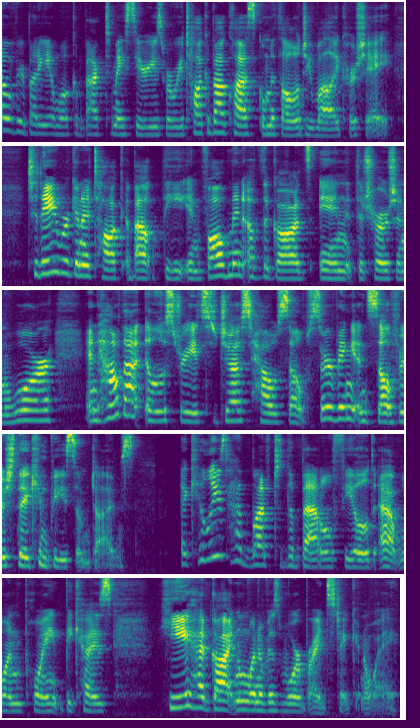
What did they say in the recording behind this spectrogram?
Hello everybody and welcome back to my series where we talk about classical mythology while I crochet. Today we're going to talk about the involvement of the gods in the Trojan War and how that illustrates just how self-serving and selfish they can be sometimes. Achilles had left the battlefield at one point because he had gotten one of his war brides taken away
